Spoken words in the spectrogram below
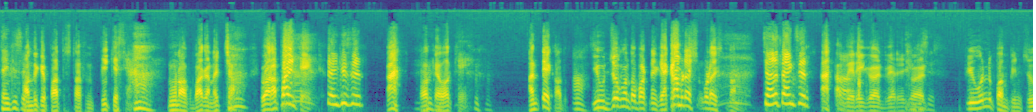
thank you sir అందుకే పాత స్టాఫ్ని పీకేసా నువ్వు నాకు బాగా నచ్చావు. You are appointed thank you sir okay okay. అంతేకాదు. ఆ. ఈ ఉద్యోగంతో పాటు నీకు అకామిడేషన్ కూడా ఇస్తున్నాను. చాలా thanks sir very good very good ప్యూన్ని పంపించు.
